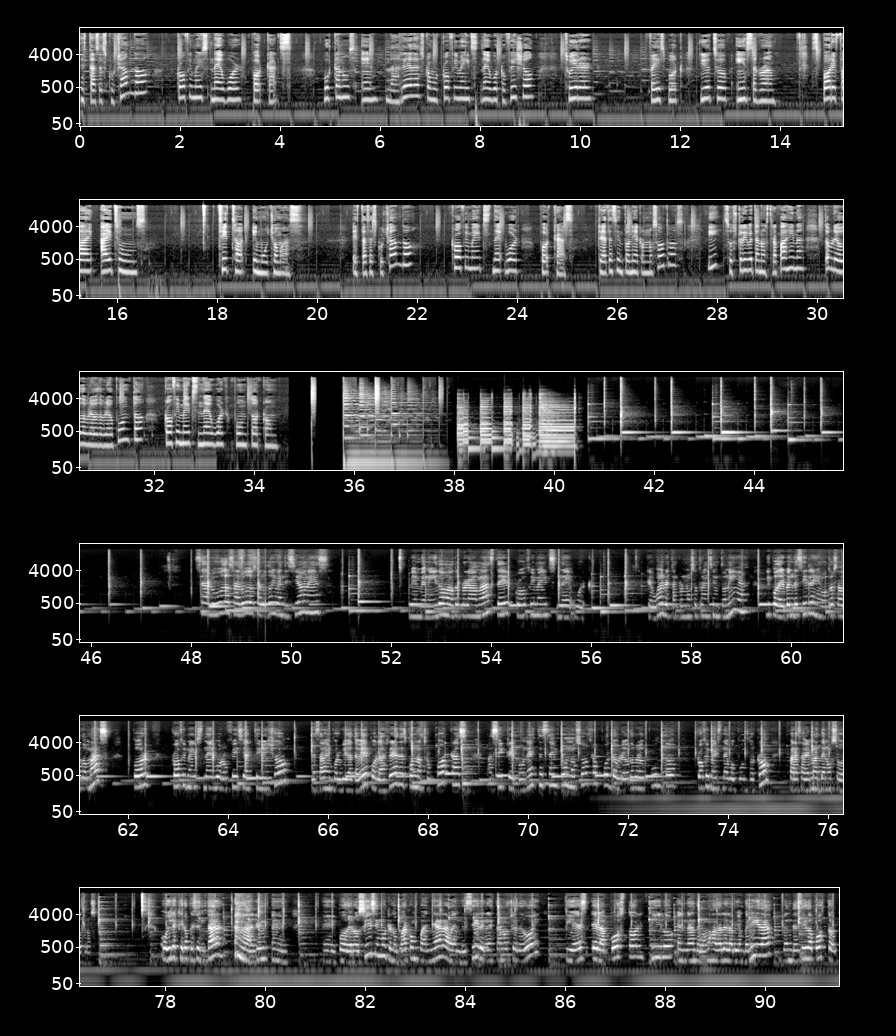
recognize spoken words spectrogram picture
Estás escuchando Trophy Mates Network Podcasts. Búscanos en las redes como Trophy Mates Network Official, Twitter, Facebook, YouTube, Instagram, Spotify, iTunes, TikTok y mucho más. Estás escuchando Trophy Mates Network Podcast. Quédate en sintonía con nosotros y suscríbete a nuestra página www.coffeematesnetwork.com. Saludos, saludos, saludos y bendiciones. Bienvenidos a otro programa más de Coffee Network que bueno que están con nosotros en sintonía y poder bendecirles en otro sábado más por Coffee Mates Network Official TV Show. Ya saben, por Vida TV, por las redes, por nuestro podcast. Así que conéctense con nosotros por www.coffeematesnetwork.com para saber más de nosotros. Hoy les quiero presentar a alguien eh, eh, poderosísimo que nos va a acompañar a bendecir en esta noche de hoy y es el apóstol Kilo Hernández. Vamos a darle la bienvenida. Bendecido apóstol.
